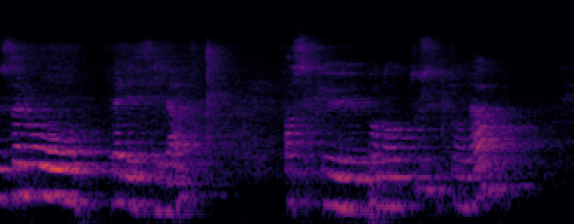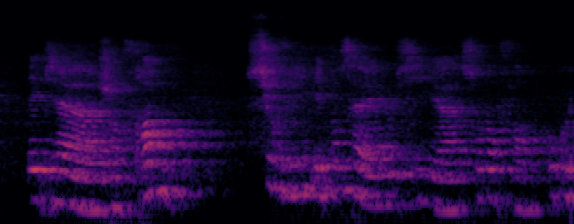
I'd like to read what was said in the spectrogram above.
Nous allons la laisser là, parce que pendant tout ce temps-là, eh bien, Jean Fromm survit et pense à elle aussi, à son enfant, au.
